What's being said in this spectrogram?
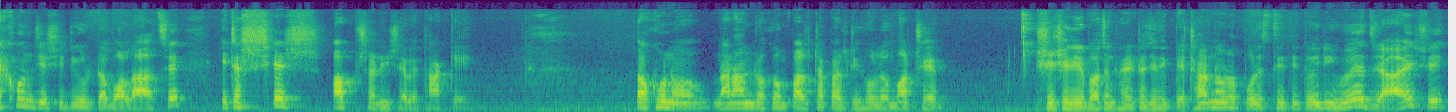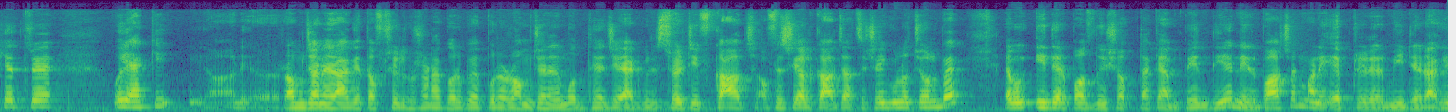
এখন যে শিডিউলটা বলা আছে, এটা শেষ অপশান হিসেবে থাকে। তখনও নানান রকম পাল্টাপাল্টি হলো মাঠে। শেষে নির্বাচন খানিকটা যদি পেঠানোর পরিস্থিতি তৈরি হয়ে যায়, সেই ক্ষেত্রে ওই একই রমজানের আগে তফসিল ঘোষণা করবে, পুরো রমজানের মধ্যে যে অ্যাডমিনিস্ট্রেটিভ কাজ অফিসিয়াল কাজ আছে সেইগুলো চলবে এবং ঈদের পর দুই সপ্তাহ ক্যাম্পেইন দিয়ে নির্বাচন মানে এপ্রিলের মিডের আগে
